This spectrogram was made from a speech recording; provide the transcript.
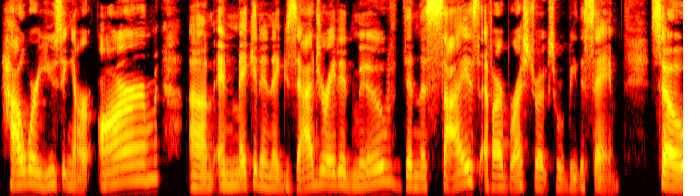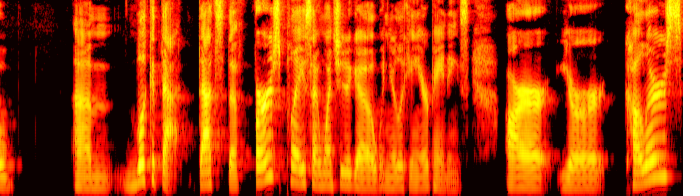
how we're using our arm um, and make it an exaggerated move, then the size of our brushstrokes will be the same. So, um, look at that. That's the first place I want you to go when you're looking at your paintings. Are your colors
